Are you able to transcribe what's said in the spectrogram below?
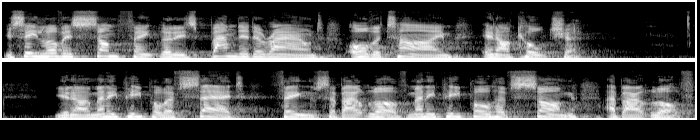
You see, love is something that is bandied around all the time in our culture. You know, many people have said things about love, many people have sung about love.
